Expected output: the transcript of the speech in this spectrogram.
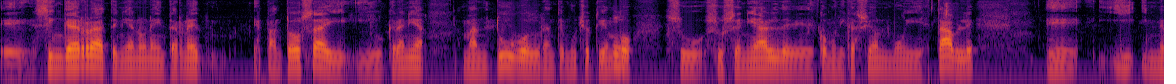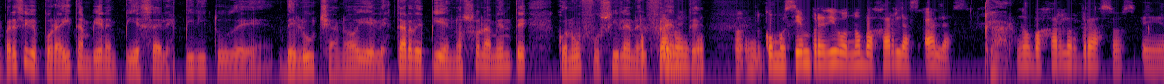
eh, sin guerra tenían una Internet espantosa y, Ucrania mantuvo durante mucho tiempo su, su, señal de comunicación muy estable. Eh, y, me parece que por ahí también empieza el espíritu de, de, lucha, ¿no? Y el estar de pie, no solamente con un fusil en el frente. Como siempre digo, no bajar las alas. No bajar los brazos. Eh,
